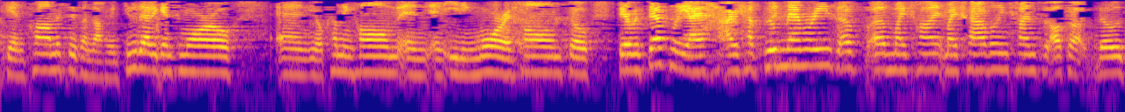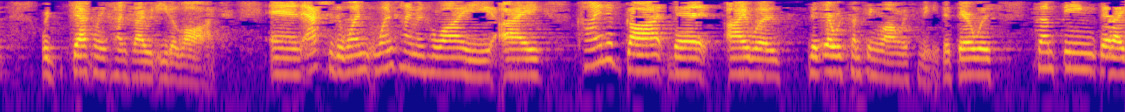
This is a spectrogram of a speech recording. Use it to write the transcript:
again promises I'm not going to do that again tomorrow and you know coming home and, and eating more at home. So there was definitely I, I have good memories of, of my time my traveling times, but also those were definitely times that I would eat a lot. And actually, the one one time in Hawaii, I kind of got that I was that there was something wrong with me, that there was something that I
